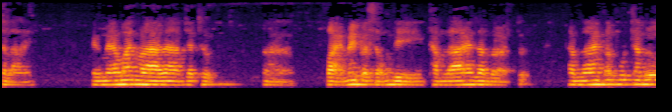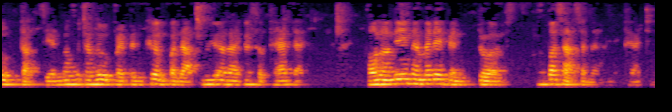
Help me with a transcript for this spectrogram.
สลาย ถึงแม้วัดวารามจะถูกฝ่ายไม่ประสงค์ดีทำร้ายระเบิด ทำร้ายพระพุทธรูป ตัดเสียนพระพุทธรูปไปเป็นเครื่องประดับหรืออะไรก็สุดแท้แต่ ของเหล่านี้มันไม่ได้เป็นตัวพระศาสนาอย่างแท้จริง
